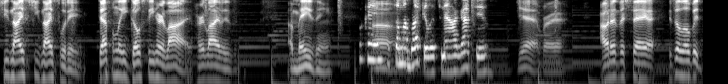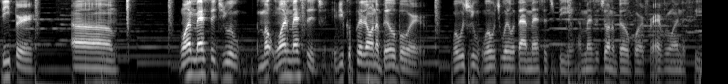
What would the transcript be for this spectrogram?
she's nice. She's nice with it. Definitely go see her live. Her live is amazing. Okay, Um, it's on my bucket list now. I got to. Yeah, bruh. I would rather say it's a little bit deeper. Um, one message you, one message. If you could put it on a billboard, what would you, what would you, what would that message be? A message on a billboard for everyone to see.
